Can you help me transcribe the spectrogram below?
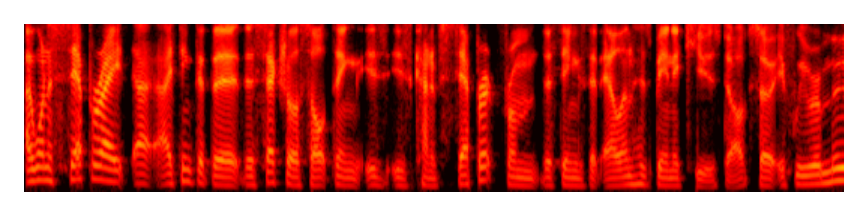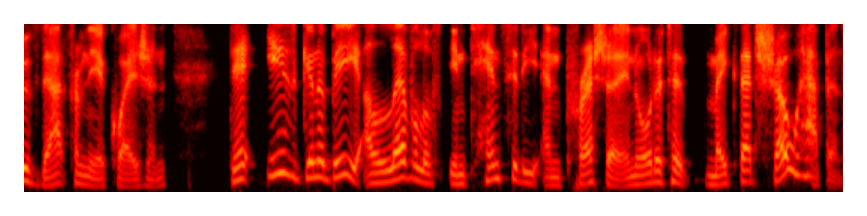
I want to separate. Uh, I think that the the sexual assault thing is is kind of separate from the things that Ellen has been accused of. So if we remove that from the equation, there is going to be a level of intensity and pressure in order to make that show happen.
